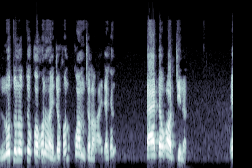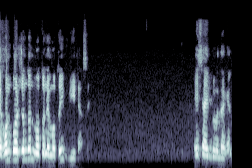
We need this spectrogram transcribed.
নতুনত্ব কখন হয়? যখন কম চলা হয়। দেখেন টায়ারটা অরিজিনাল এখন পর্যন্ত নতুনের মতোই বিট আছে। এই সাইডগুলো দেখেন।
